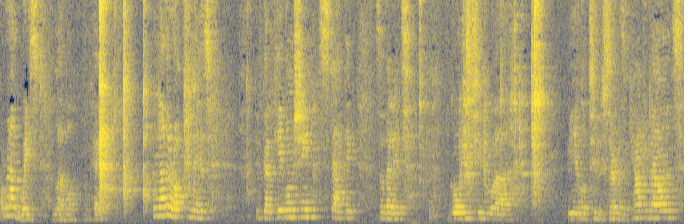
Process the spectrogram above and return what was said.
around waist level, okay? Another option is you've got a cable machine, stack it so that it's going to uh, be able to serve as a counterbalance.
